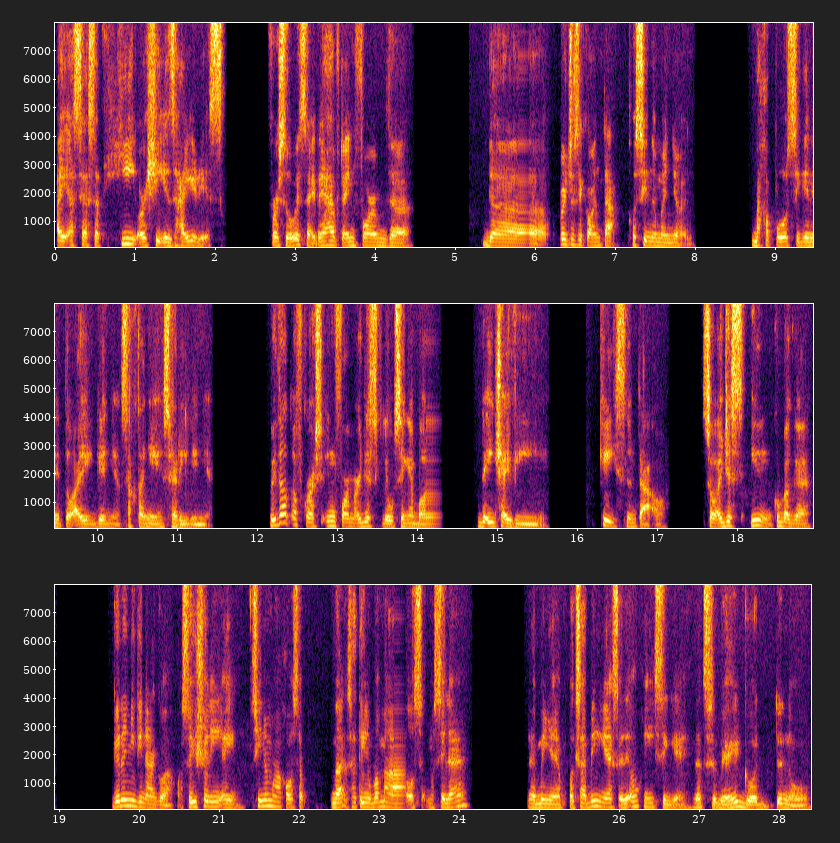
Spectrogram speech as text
I assess that he or she is high risk for suicide, I have to inform the the emergency contact kung sino man yon. Baka po si ganito ay ganyan, saktan niya yung sarili niya without of course inform or disclosing about the HIV case ng tao. So I just, yun, kumbaga, ganun yung ginagawa ko. So usually, ay, sino mga kausap, ma, sa tingin ba makakausap mo sila? Sabi niya, pag sabing yes, edi okay, sige. That's very good to know.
